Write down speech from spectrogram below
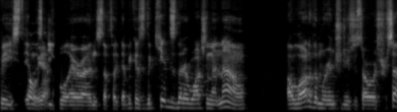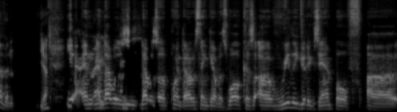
based in Oh, the yeah. sequel era and stuff like that because the kids that are watching that now, a lot of them were introduced to Star Wars for 7. Yeah, yeah and, Right? and that was that was a point that I was thinking of as well because a really good example f- uh,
